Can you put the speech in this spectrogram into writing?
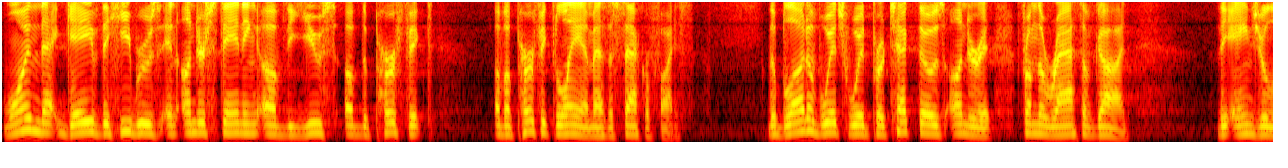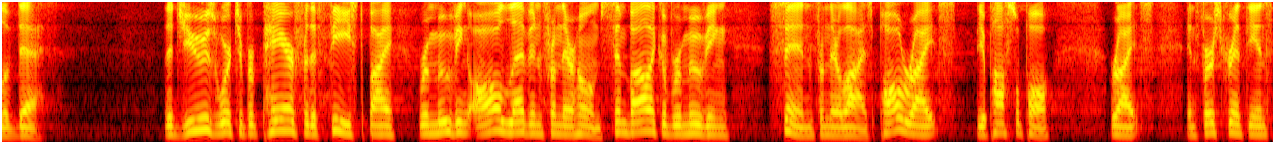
one that gave the Hebrews an understanding of the use of the perfect, of a perfect lamb as a sacrifice, the blood of which would protect those under it from the wrath of God, the angel of death. The Jews were to prepare for the feast by removing all leaven from their homes, symbolic of removing sin from their lives. Paul writes, the Apostle Paul writes, in 1 Corinthians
